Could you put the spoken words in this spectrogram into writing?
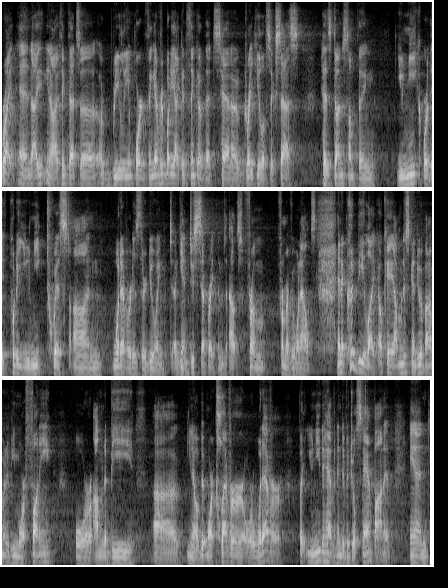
Right, and I, you know, I think that's a, a, really important thing. Everybody I can think of that's had a great deal of success has done something unique, or they've put a unique twist on whatever it is they're doing. To, again, to separate them out from from everyone else. And it could be like, okay, I'm just going to do it, but I'm going to be more funny, or I'm going to be, uh, you know, a bit more clever, or whatever. But you need to have an individual stamp on it, and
